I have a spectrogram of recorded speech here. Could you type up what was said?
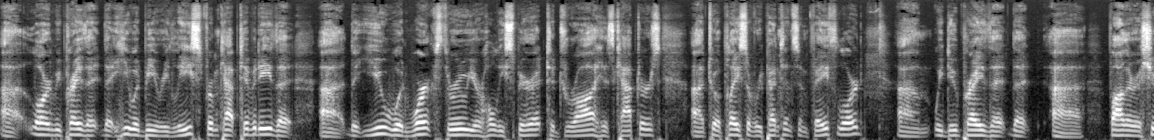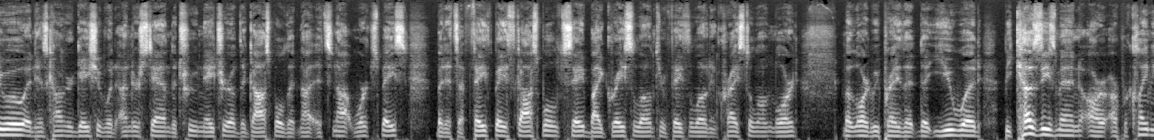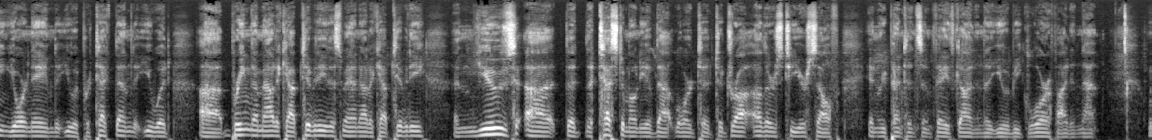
Uh, Lord, we pray that, that he would be released from captivity, that uh, that you would work through your Holy Spirit to draw his captors uh, to a place of repentance and faith, Lord. Um, we do pray that that uh, Father Ishiwu and his congregation would understand the true nature of the gospel that not it's not works based, but it's a faith based gospel, saved by grace alone, through faith alone, in Christ alone, Lord. But Lord, we pray that, that you would, because these men are, are proclaiming your name, that you would protect them, that you would uh, bring them out of captivity, this man out of captivity, and use uh, the, the testimony of that, Lord, to, to draw others to yourself in repentance and faith, God, and that you would be glorified in that.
